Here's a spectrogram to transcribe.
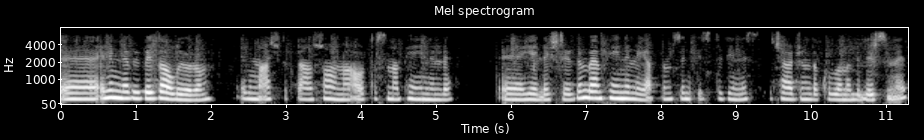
Ee, elimle bir beze alıyorum. Elimi açtıktan sonra ortasına peynirli e, yerleştirdim. Ben peynirli yaptım. Sizin istediğiniz iç harcını da kullanabilirsiniz.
